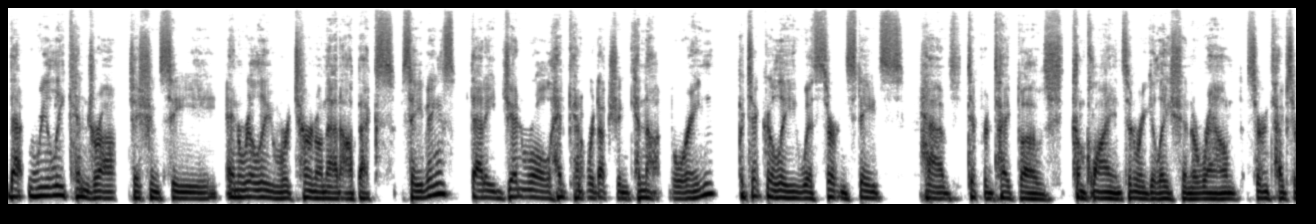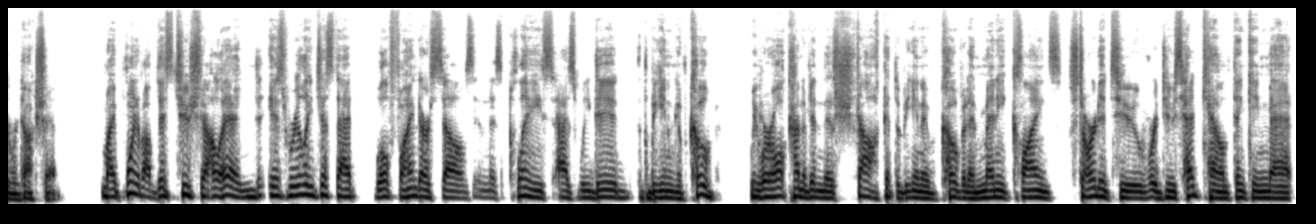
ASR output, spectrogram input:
that really can drive efficiency and really return on that OPEX savings that a general headcount reduction cannot bring particularly with certain states have different type of compliance and regulation around certain types of reduction. My point about this too shall end is really just that we'll find ourselves in this place as we did at the beginning of COVID. We were all kind of in this shock at the beginning of COVID, and many clients started to reduce headcount, thinking that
